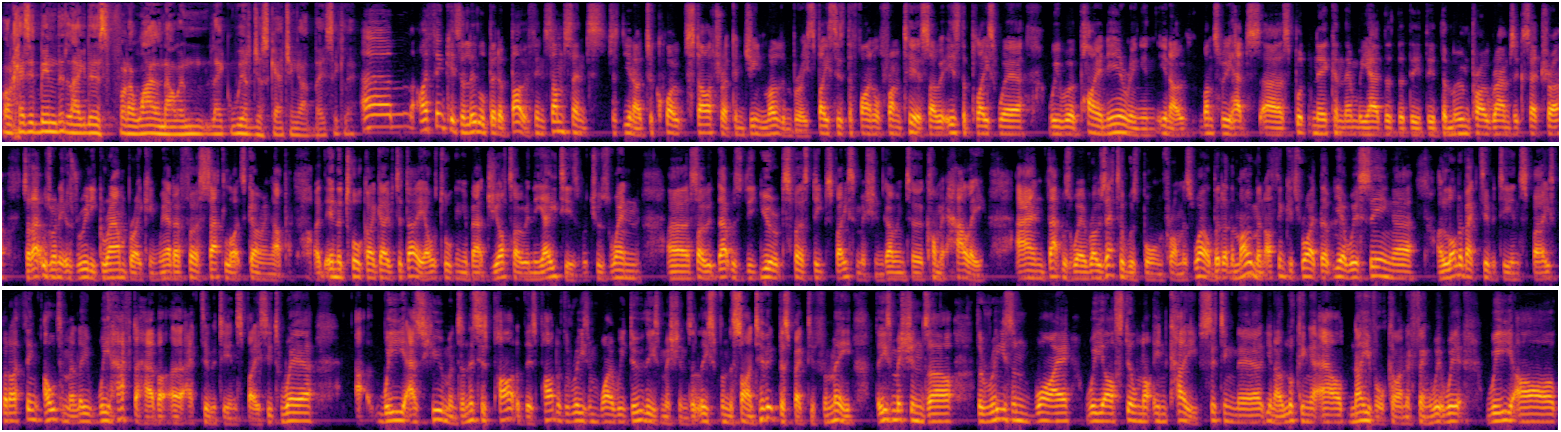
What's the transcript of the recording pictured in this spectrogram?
Or has it been like this for a while now and like we're just catching up basically? Um, i think it's a little bit of both. In some sense just you know to quote star trek and gene roddenberry space is the final frontier. So it is the place where we were pioneering in you know once we had uh, sputnik and then we had the the, the, the moon programs etc so that was when it was really groundbreaking. We had our first satellites going up. In the talk i gave today i was talking about giotto in the 80s which was when uh, so that was the europe's first deep space mission going to Comet Halley, and that was where Rosetta was born from as well. But at the moment, I think it's right that yeah, we're seeing uh, a lot of activity in space, but I think ultimately we have to have uh, activity in space. It's where uh, we as humans, and this is part of this, part of the reason why we do these missions, at least from the scientific perspective for me, these missions are the reason why we are still not in caves, sitting there, you know, looking at our navel kind of thing. We, we, we are,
